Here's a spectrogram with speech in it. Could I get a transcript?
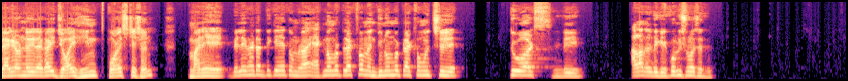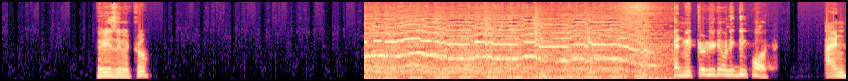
ব্যাকগ্রাউন্ডে দেখাই, জয় হিন্দ পরের স্টেশন মানে বেলেঘাটার দিকে তোমরা এক নম্বর প্ল্যাটফর্ম অ্যান্ড দু নম্বর প্ল্যাটফর্ম হচ্ছে টুয়ার্ডস দি আলাদা দিকে, কবি সুভাষ Where অ্যান্ড মেট্রোর ভিডিও অনেকদিন পর। অ্যান্ড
